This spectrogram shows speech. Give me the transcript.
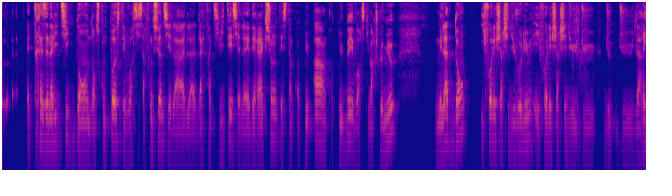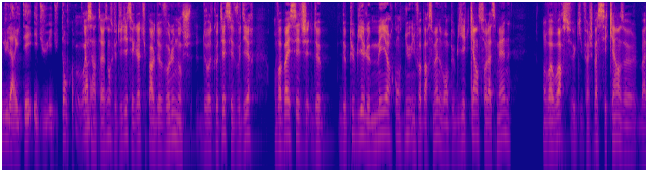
euh, être très analytique dans, dans ce qu'on poste et voir si ça fonctionne, s'il y a de la- de la- l'attractivité, s'il y a de la- des réactions, tester un contenu A, un contenu B, voir ce qui marche le mieux. Mais là-dedans, il faut aller chercher du volume et il faut aller chercher du, du, du- du- de la régularité et du, et du temps. Quoi, Ouais, c'est intéressant ce que tu dis, c'est que là, tu parles de volume. Donc, je- de votre côté, c'est de vous dire, on va pas essayer de, de- de publier le meilleur contenu une fois par semaine. On va en publier 15 sur la semaine. On va voir ceux qui. Enfin, je sais pas si c'est 15. euh, bah,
